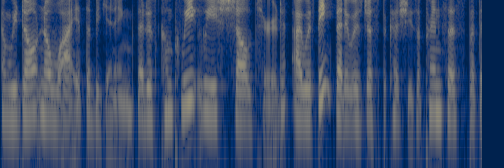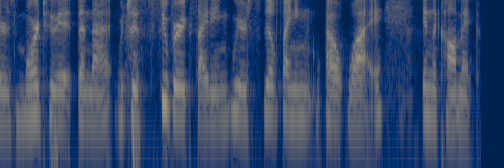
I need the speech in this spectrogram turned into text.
and we don't know why at the beginning that is completely sheltered. I would think that it was just because she's a princess, but there's more to it than that, which is super exciting. We're still finding out why in the comic.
